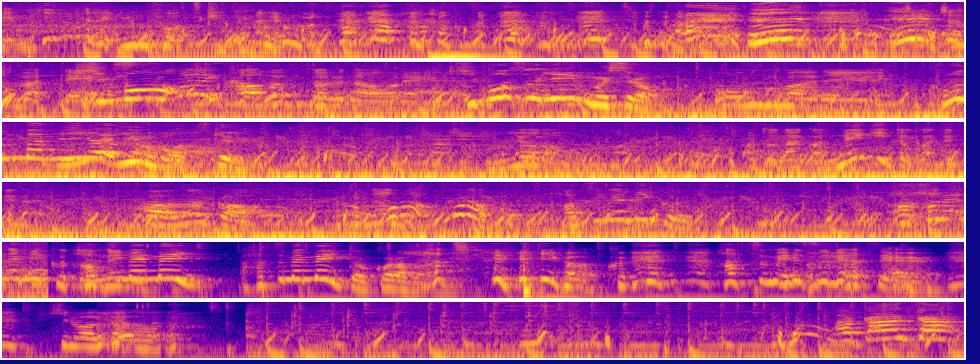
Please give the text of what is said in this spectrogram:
みんな UFO つけてないもんええちょっと待って。キモすごいかぶっとるな俺キモすぎんむしろ。ほんまに。こんなみんな UFO つける。嫌だほんまに。あとなんかネギとか出てない？あなんかコラコラボ？初音ミク？初音ミクと初ネギ。音メイ初音メイとコラボ。初音ミクはこれ発明するやつやヒロアカのあかんあかん。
